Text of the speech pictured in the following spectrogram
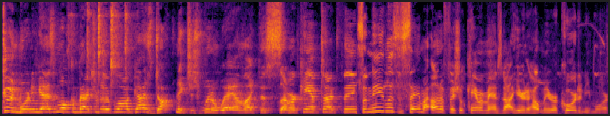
Good morning, guys, and welcome back to another vlog. Guys, Dominic just went away on, like, this summer camp type thing. So needless to say, my unofficial cameraman's not here to help me record anymore.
